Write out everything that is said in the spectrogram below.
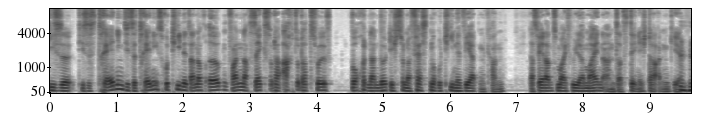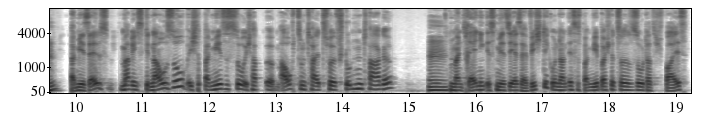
diese, dieses Training, diese Trainingsroutine dann auch irgendwann nach sechs oder acht oder zwölf Wochen dann wirklich zu einer festen Routine werden kann. Das wäre dann zum Beispiel wieder mein Ansatz, den ich da angehe. Mhm. Bei mir selbst mache ich es genauso. Ich, bei mir ist es so, ich habe ähm, auch zum Teil zwölf Stunden Tage. Mhm. Mein Training ist mir sehr, sehr wichtig und dann ist es bei mir beispielsweise so, dass ich weiß,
